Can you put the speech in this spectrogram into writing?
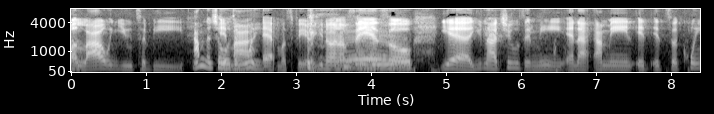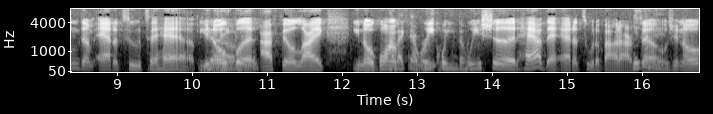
I'm allowing you to be I'm the in my one. atmosphere. You know what I'm saying? So yeah, you're not choosing me, and I I mean it, it's a queendom attitude to have. You know, but I feel like you know going I like that word, we, queendom. we should have that attitude about ourselves. You know,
